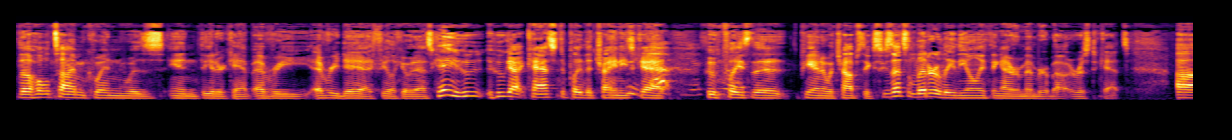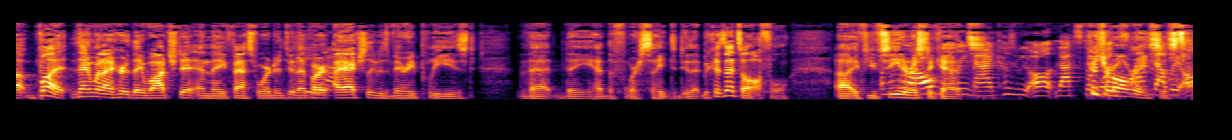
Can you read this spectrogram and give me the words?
the whole time Quinn was in theater camp. Every every day, I feel like I would ask, "Hey, who who got cast to play the Chinese cat Yep, yes, who plays the piano with chopsticks?" Because that's literally the only thing I remember about Aristocats. Uh, but then when I heard they watched it and they fast forwarded through that part, Yeah. I actually was very pleased that they had the foresight to do that because that's awful. Uh, if you've seen we Aristocats, really mad because we all that's the one you're all song that we all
